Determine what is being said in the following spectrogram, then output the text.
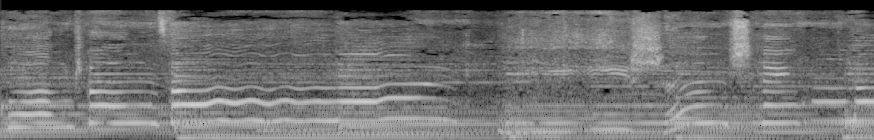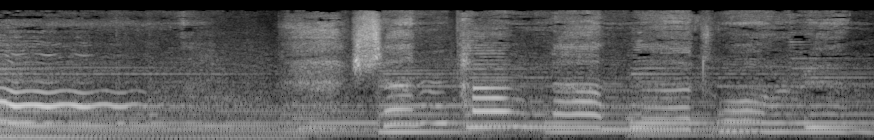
光中走来你一身晴朗。身旁那么多人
